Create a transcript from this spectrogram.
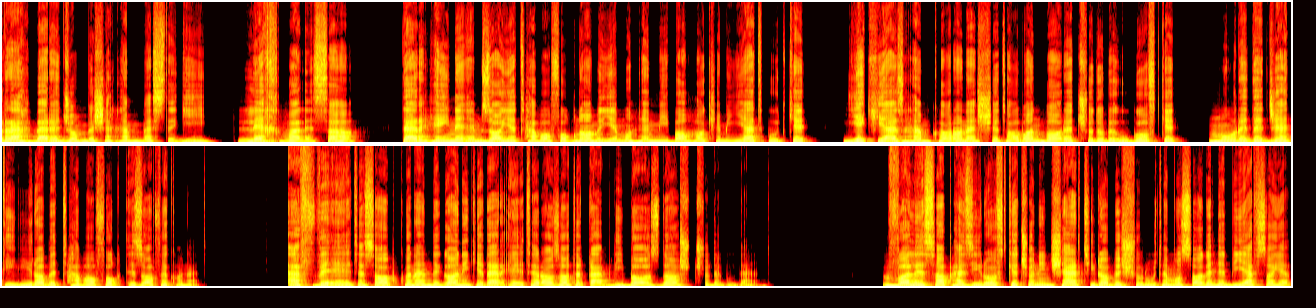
رهبر جنبش همبستگی لخ ولسا در حین امضای توافقنامه مهمی با حاکمیت بود که یکی از همکارانش شتابان وارد شد و به او گفت که مورد جدیدی را به توافق اضافه کند. عفو اعتصاب کنندگانی که در اعتراضات قبلی بازداشت شده بودند. والسا پذیرفت که چنین شرطی را به شروط مصالحه بیافزاید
